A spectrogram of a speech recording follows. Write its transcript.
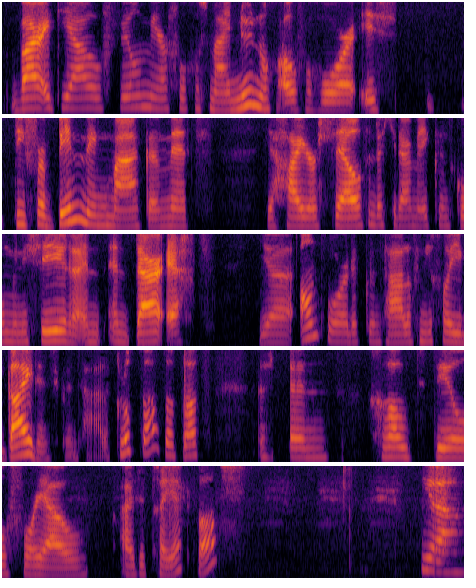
waar ik jou veel meer volgens mij nu nog over hoor, is die verbinding maken met je higher self. En dat je daarmee kunt communiceren en, en daar echt je antwoorden kunt halen. Of in ieder geval je guidance kunt halen. Klopt dat? Dat dat een, een groot deel voor jou uit het traject was? Ja,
